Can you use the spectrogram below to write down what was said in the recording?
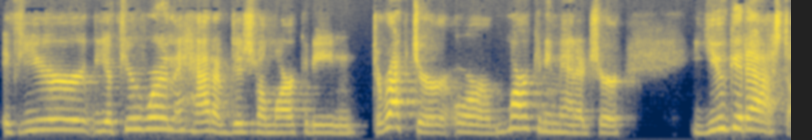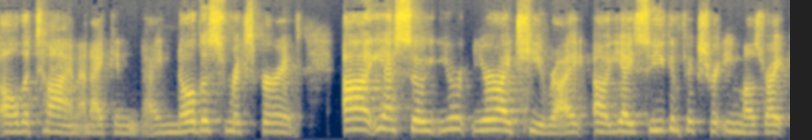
if you're if you're wearing the hat of digital marketing director or marketing manager you get asked all the time and i can i know this from experience uh yeah so you're you're it right? Uh yeah so you can fix your emails right?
